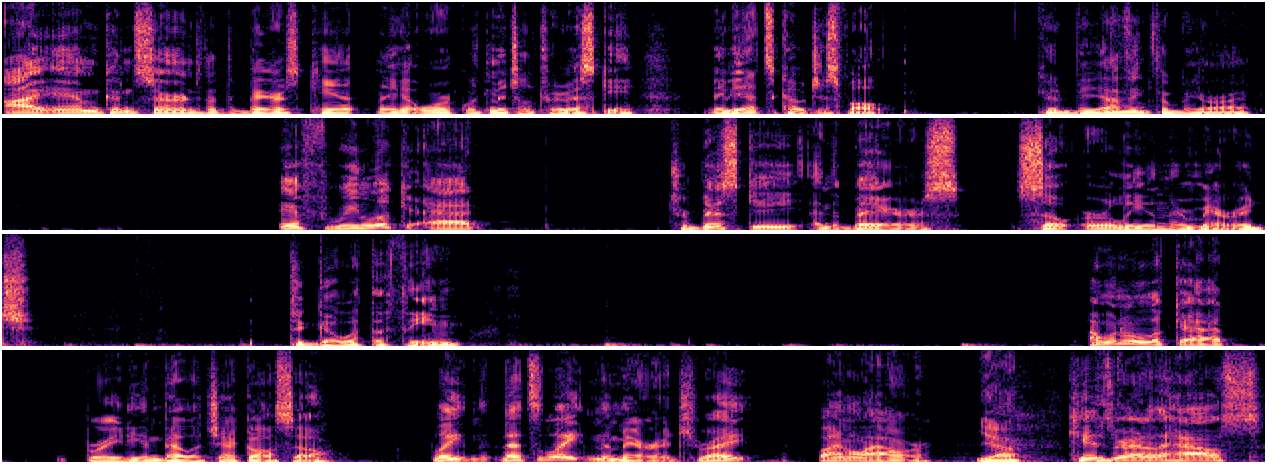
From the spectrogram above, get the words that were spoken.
I am concerned that the Bears can't make it work with Mitchell Trubisky. Maybe that's coach's fault. Could be. I think they'll be all right. if we look at Trubisky and the Bears so early in their marriage, to go with the theme, I want to look at Brady and Belichick also. Late, in that's late in the marriage, right? Final hour. Yeah, Kids are out of the house.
